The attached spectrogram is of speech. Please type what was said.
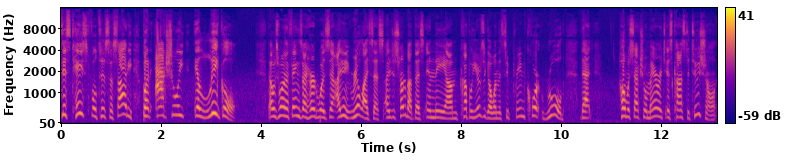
distasteful to society, but actually illegal. That was one of the things I heard was uh, I didn't realize this. I just heard about this in the um, couple years ago when the Supreme Court ruled that homosexual marriage is constitutional.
